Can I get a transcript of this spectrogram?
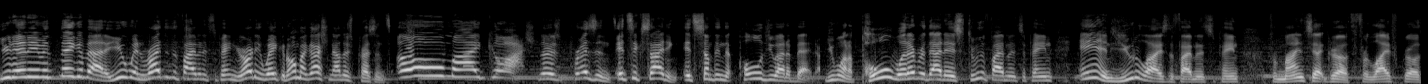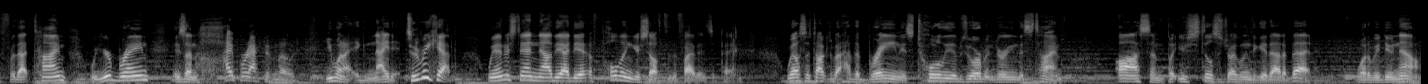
you didn't even think about it. You went right through the five minutes of pain. You're already awake and oh my gosh, now there's presents. Oh my gosh, there's presents. It's exciting. It's something that pulled you out of bed. You want to pull whatever that is through the five minutes of pain and utilize the five minutes of pain for mindset growth, for life growth, for that time where your brain is on hyperactive mode. You want to ignite it. To recap, we understand now the idea of pulling yourself through the five minutes of pain. We also talked about how the brain is totally absorbent during this time. Awesome, but you're still struggling to get out of bed. What do we do now?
